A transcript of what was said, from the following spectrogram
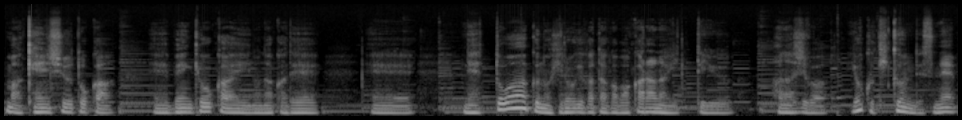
まあ、研修とか、え、勉強会の中で、えー、ネットワークの広げ方がわからないっていう話はよく聞くんですね。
